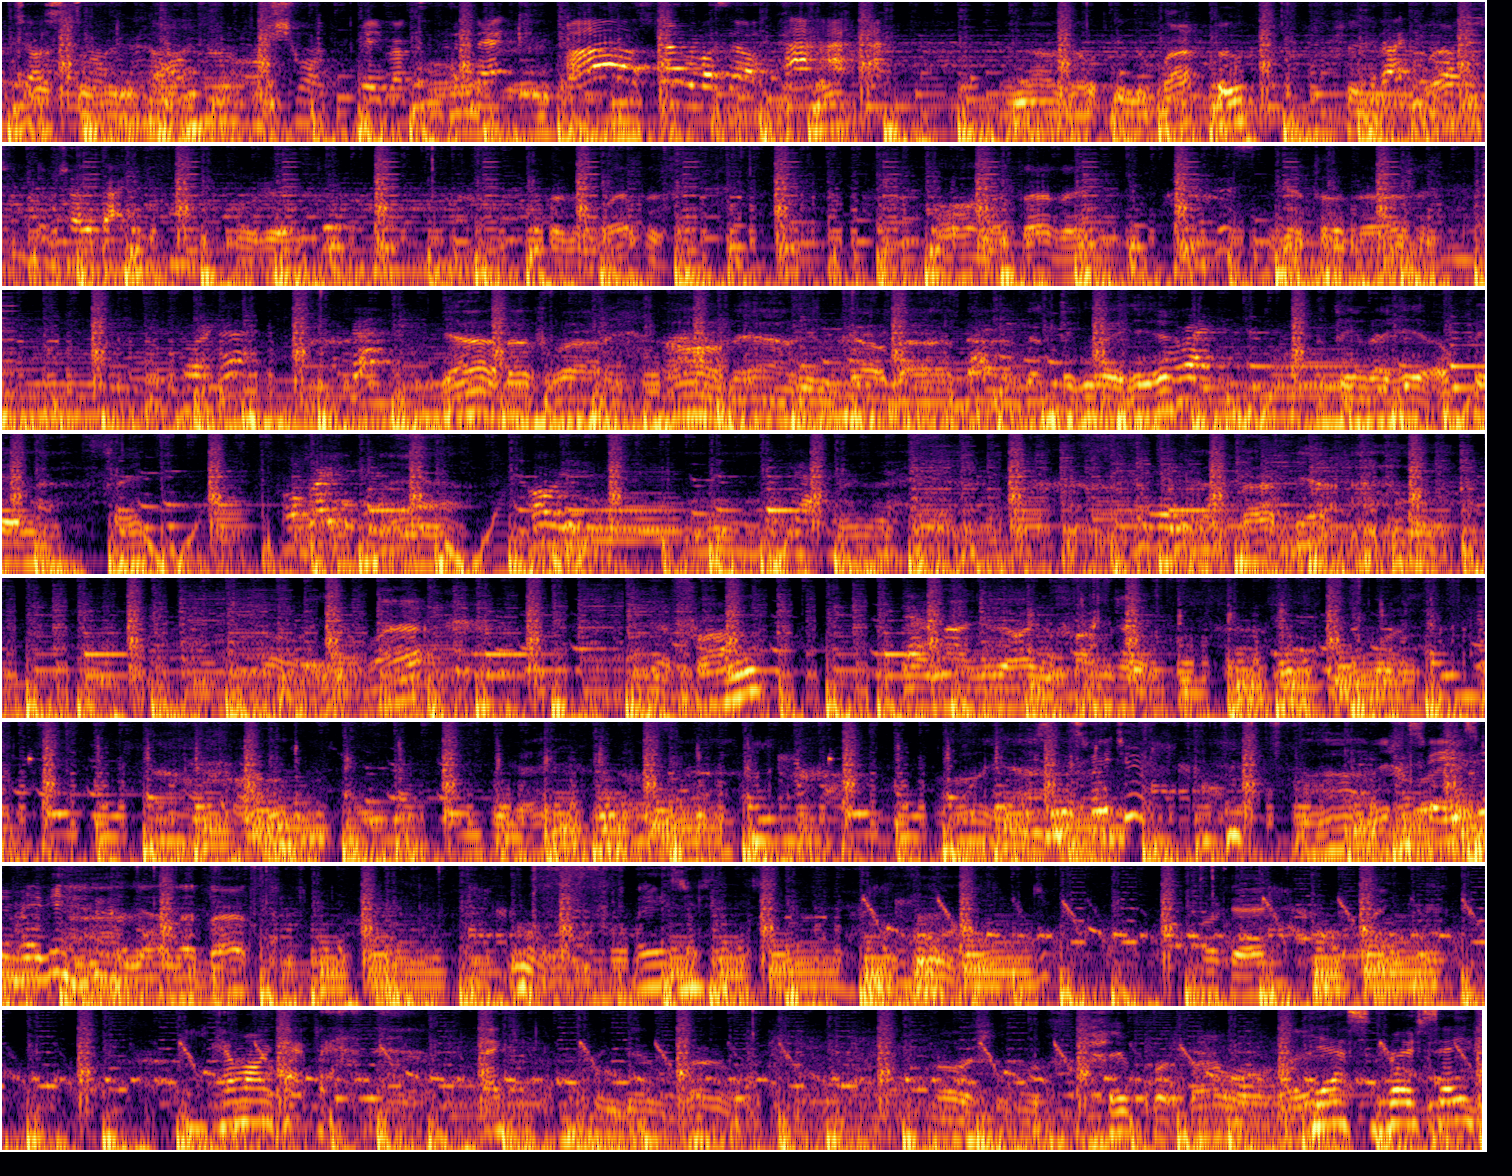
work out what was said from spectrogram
Adjust it. Long or short. Maybe back to the neck. Ah, strangle myself. And now go in the back too. See the back. Let me try the back. Okay. Open the back. Oh, like that, eh? This. Get to that? Like that. Yeah, that's right. Oh, there you go. The, the, the thing right here. Right. The thing right here up here now. Right. Yeah. Oh, yes. Like that. Like that, yeah. So in the back, in the front. And now you go in the front there. One. Down front. Okay. Oh, yeah. Using this way too? This This way. way easier, maybe? Uh, yeah, like that. Way easier. Okay, thank you. Come on. Thank you. Thank you very. It's safe for travel, right? Yes, very safe.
